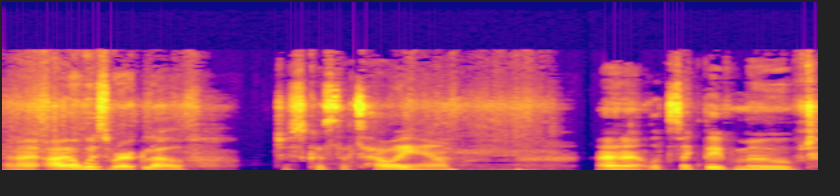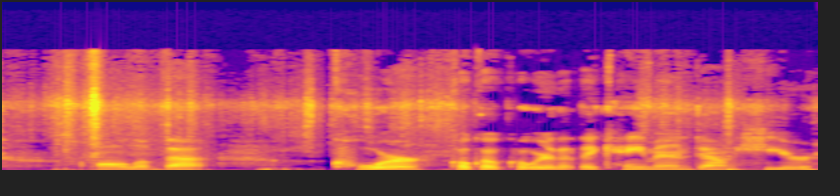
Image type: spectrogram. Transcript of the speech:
And I, I always wear a glove just because that's how I am. And it looks like they've moved all of that coir, coco coir that they came in down here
